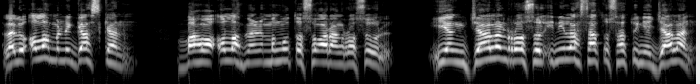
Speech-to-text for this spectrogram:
Lalu Allah menegaskan bahwa Allah mengutus seorang rasul yang jalan Rasul inilah satu-satunya jalan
